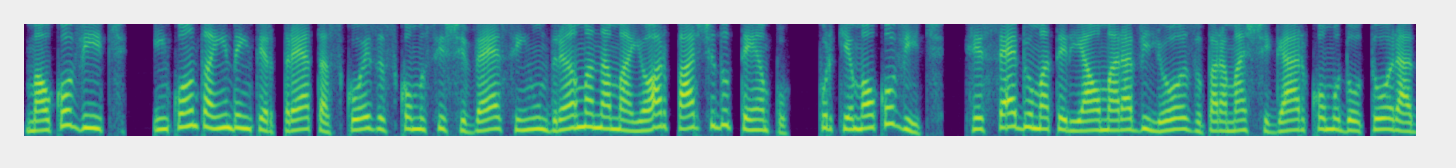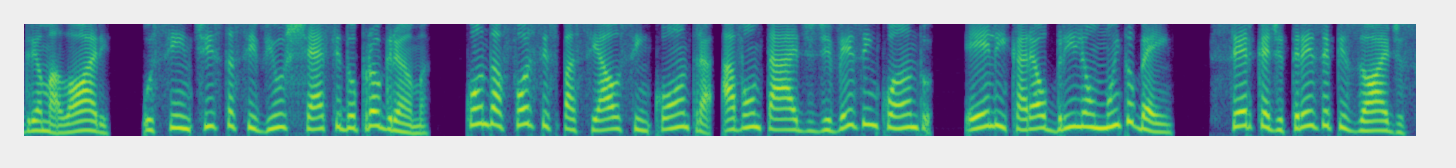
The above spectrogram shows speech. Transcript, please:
Malkovich, enquanto ainda interpreta as coisas como se estivesse em um drama na maior parte do tempo, porque Malkovich recebe o material maravilhoso para mastigar como o Dr. Adrian Mallory, o cientista civil-chefe do programa. Quando a força espacial se encontra à vontade de vez em quando, ele e Carol brilham muito bem, Cerca de três episódios,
